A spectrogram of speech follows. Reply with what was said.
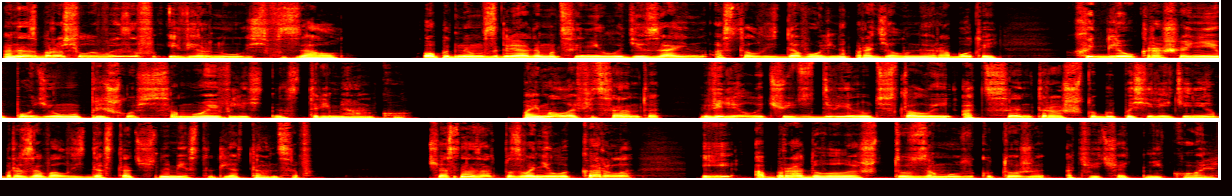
Она сбросила вызов и вернулась в зал. Опытным взглядом оценила дизайн, осталась довольна проделанной работой, хоть для украшения подиума пришлось самой влезть на стремянку. Поймала официанта, велела чуть сдвинуть столы от центра, чтобы посередине образовалось достаточно места для танцев. Час назад позвонила Карла и обрадовала, что за музыку тоже отвечать Николь.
